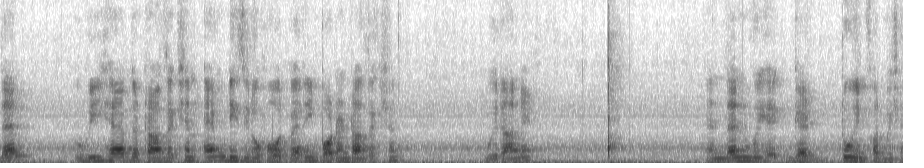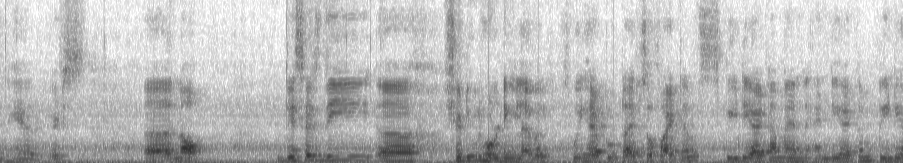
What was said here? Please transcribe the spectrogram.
Then we have the transaction MD04 very important transaction. We run it. And then we get two information here. It's uh, now this is the uh, schedule holding level. So we have two types of items pd item and nd item. Pd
